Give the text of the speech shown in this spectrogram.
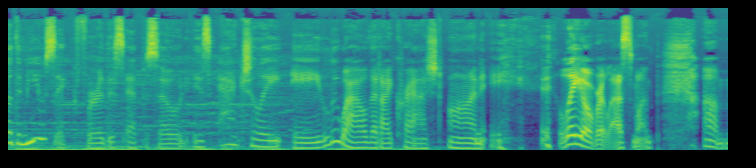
So the music for this episode is actually a luau that I crashed on a layover last month. Um,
